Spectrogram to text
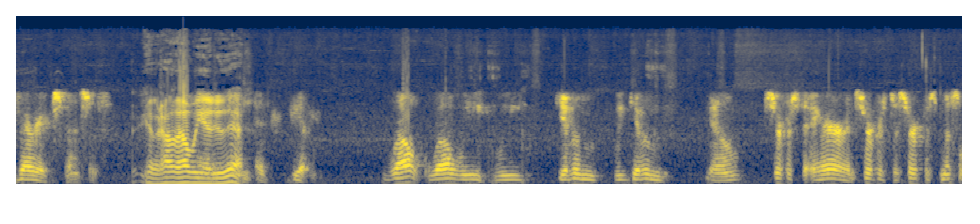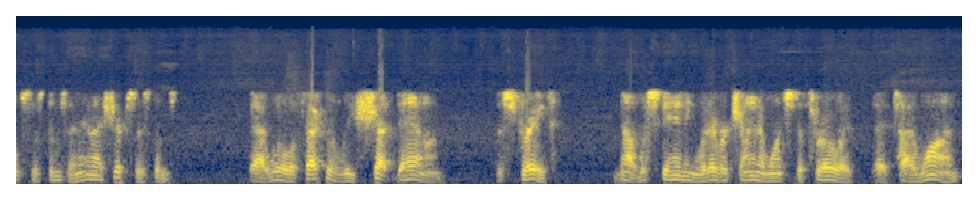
very expensive. Yeah, but how the hell are we going to do that? And, and, yeah, well, well, we we give them we give them you know surface to air and surface to surface missile systems and anti ship systems that will effectively shut down the strait, notwithstanding whatever China wants to throw at, at Taiwan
